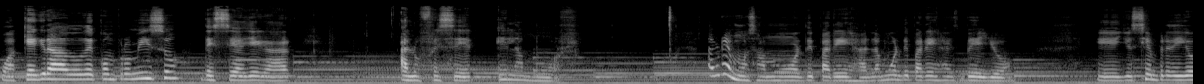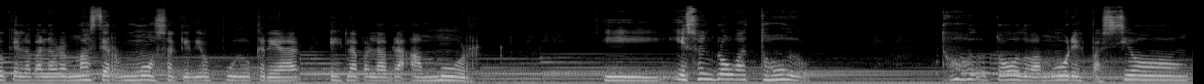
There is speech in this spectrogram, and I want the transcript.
o a qué grado de compromiso desea llegar al ofrecer el amor. Hablemos amor de pareja, el amor de pareja es bello. Eh, yo siempre digo que la palabra más hermosa que Dios pudo crear es la palabra amor. Y, y eso engloba todo, todo, todo. Amor es pasión,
